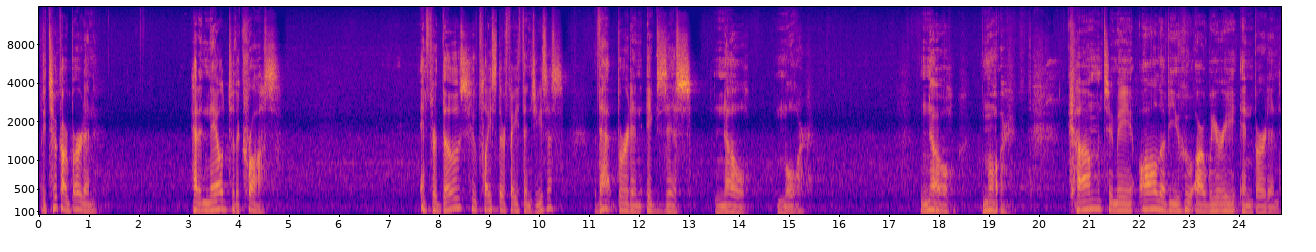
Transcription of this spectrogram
But he took our burden, had it nailed to the cross. And for those who place their faith in Jesus, that burden exists no more. No more. Come to me, all of you who are weary and burdened,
